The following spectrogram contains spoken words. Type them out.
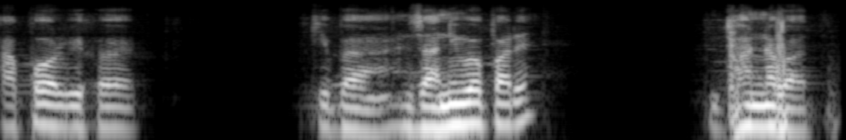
সাপৰ বিষয়ে কিবা জানিব পাৰে। ধন্যবাদ।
